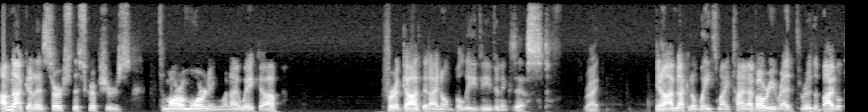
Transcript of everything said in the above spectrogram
I'm not going to search the scriptures tomorrow morning when I wake up for a God that I don't believe even exists. Right. You know, I'm not going to waste my time. I've already read through the Bible.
